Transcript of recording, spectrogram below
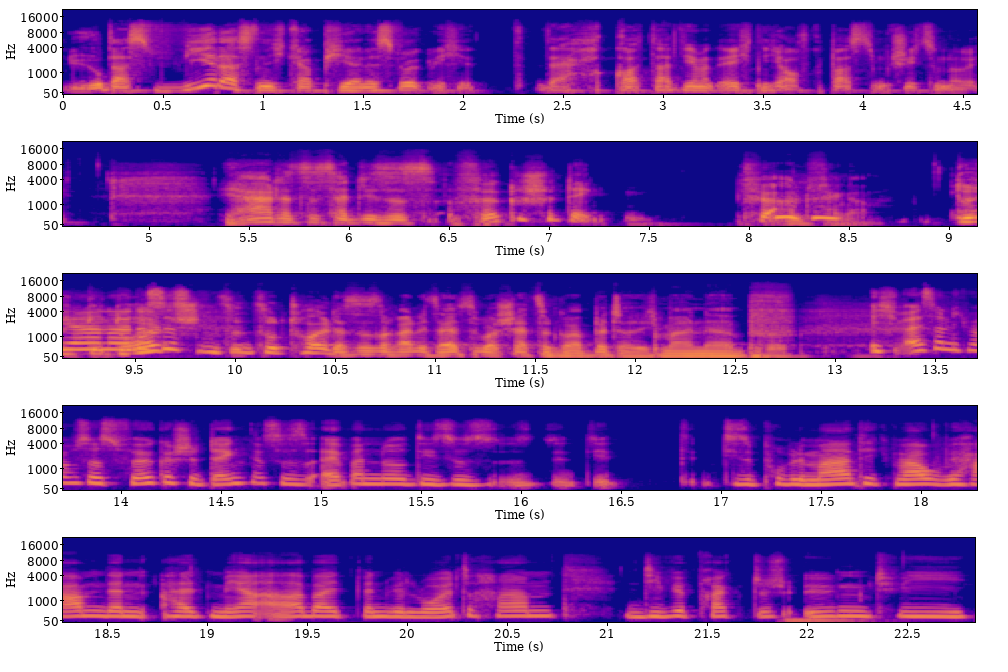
Dass wir das nicht kapieren, ist wirklich, oh Gott, da hat jemand echt nicht aufgepasst im Geschichtsunterricht. Ja, das ist halt dieses völkische Denken für mhm. Anfänger. Die, ja, die nein, Deutschen sind so toll, das ist eine reine Selbstüberschätzung, aber bitte, ich meine, pff. Ich weiß noch nicht mal, ob es das völkische Denken ist, es ist einfach nur dieses, die, diese Problematik war, wir haben dann halt mehr Arbeit, wenn wir Leute haben, die wir praktisch irgendwie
